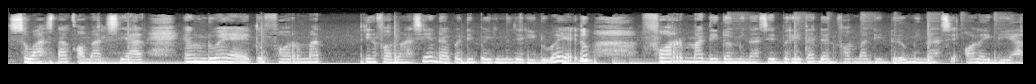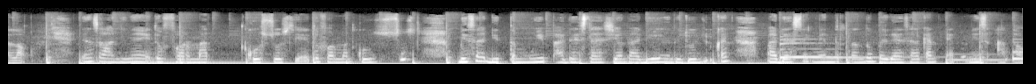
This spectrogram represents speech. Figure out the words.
swasta komersial. Yang dua yaitu format informasi yang dapat dibagi menjadi dua yaitu format didominasi berita dan format didominasi oleh dialog dan selanjutnya yaitu format khusus yaitu format khusus bisa ditemui pada stasiun radio yang ditujukan pada segmen tertentu berdasarkan etnis atau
